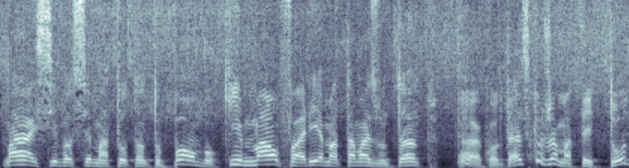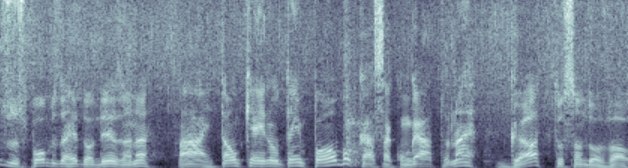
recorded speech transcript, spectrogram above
Mas se você matou tanto pombo, que mal faria matar mais um tanto? É, acontece que eu já matei todos os pombos da redondeza, né? Ah, então quem não tem pombo, caça com gato, né? Gato, Sandoval?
